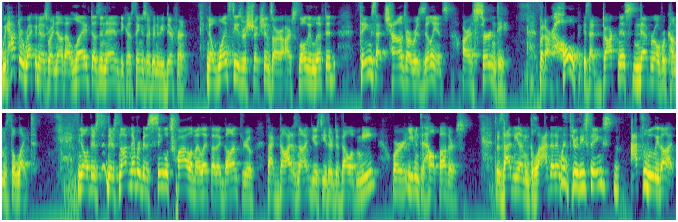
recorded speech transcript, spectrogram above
We have to recognize right now that life doesn't end because things are going to be different. You know, once these restrictions are, are slowly lifted, things that challenge our resilience are a certainty. But our hope is that darkness never overcomes the light. You know, there's there's not never been a single trial in my life that I've gone through that God has not used to either develop me or even to help others. Does that mean I'm glad that I went through these things? Absolutely not.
